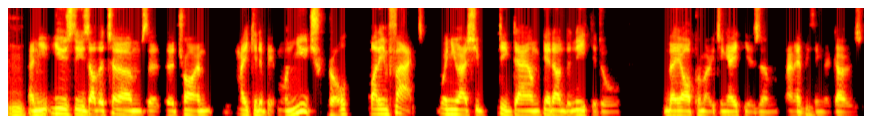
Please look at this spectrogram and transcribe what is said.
Mm. and use these other terms that, that try and make it a bit more neutral. But in fact, when you actually dig down, get underneath it all, they are promoting atheism and everything that goes,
